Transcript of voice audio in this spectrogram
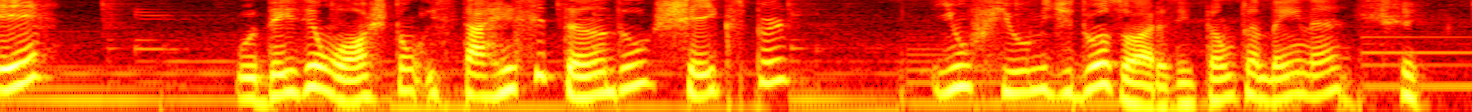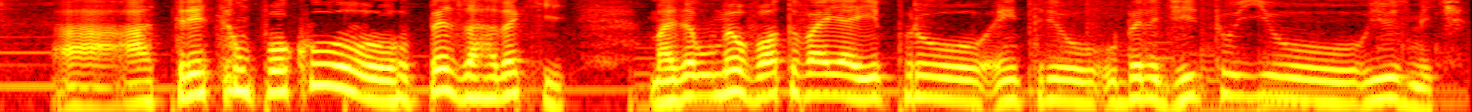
E o Daisy Washington está recitando Shakespeare em um filme de duas horas. Então também, né? A, a treta é um pouco pesada aqui. Mas o meu voto vai aí pro, entre o, o Benedito e o Will Smith.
